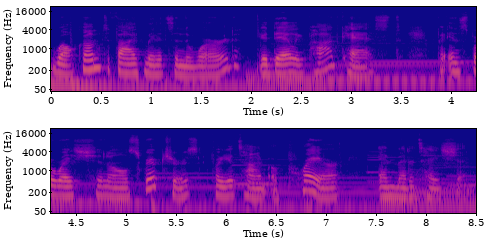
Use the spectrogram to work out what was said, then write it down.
Welcome to Five Minutes in the Word, your daily podcast for inspirational scriptures for your time of prayer and meditation.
